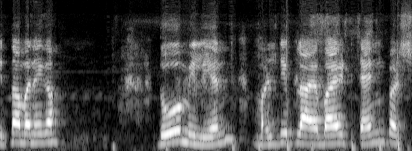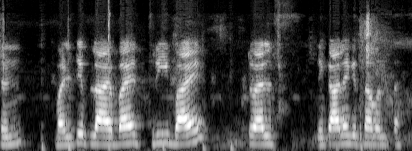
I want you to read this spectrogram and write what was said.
कितना बनेगा? दो million multiply by ten percent multiply by three by twelve निकालें कितना बनता है.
